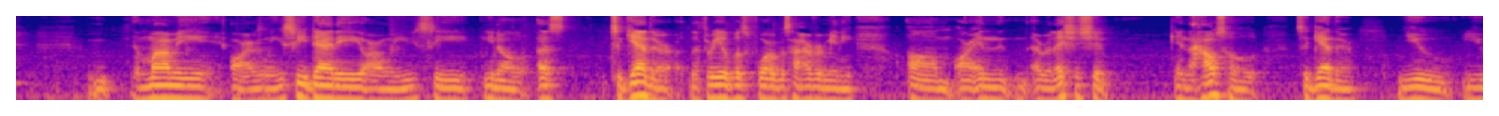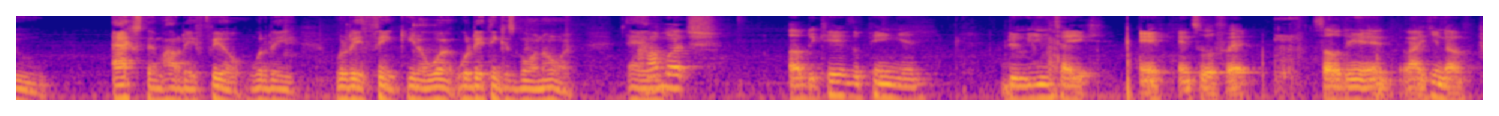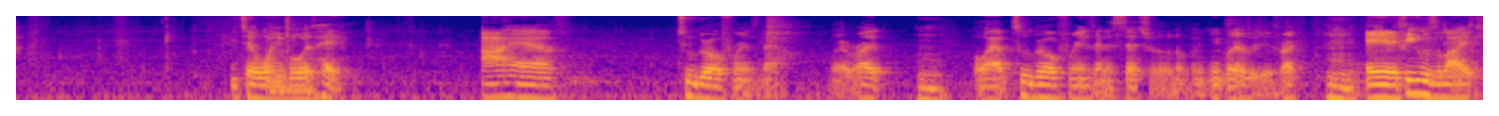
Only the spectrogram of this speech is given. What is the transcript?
the mommy or when you see daddy or when you see you know us together the three of us four of us however many um are in a relationship in the household together you you ask them how do they feel? What do they what do they think? You know what what do they think is going on? And How much of the kid's opinion do you take in, into effect? So then, like you know, you tell one of your boys, "Hey, I have two girlfriends now, right? right? Or I have two girlfriends and etc. or Whatever it is, right? Mm-hmm. And if he was like,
